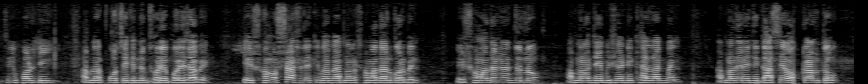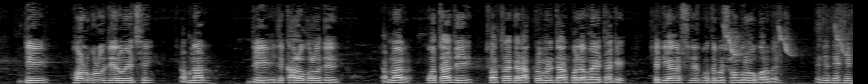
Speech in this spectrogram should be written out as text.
স্ত্রী ফলটি আপনার পচে কিন্তু ঝরে পড়ে যাবে। এই সমস্যা আসলে কীভাবে আপনারা সমাধান করবেন? এই সমাধানের জন্য আপনারা যে বিষয়টি খেয়াল রাখবেন, আপনাদের এই যে গাছে অক্রান্ত যে ফলগুলো যে রয়েছে আপনার যে, এই যে কালো কালো যে, আপনার পচা যে ছত্রাকের আক্রমণে যার ফলে হয়ে থাকে, সেটি আসলে প্রথমে সংগ্রহ করবেন। এই যে দেখেন,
